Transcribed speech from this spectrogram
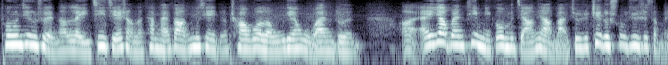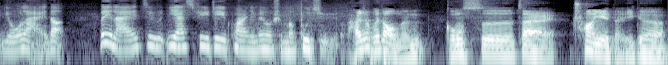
通用净水呢累计节省的碳排放目前已经超过了五点五万吨。啊，哎，要不然 Tim 你给我们讲讲吧，就是这个数据是怎么由来的？未来这个 ESG 这一块你们有什么布局？还是回到我们公司在创业的一个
